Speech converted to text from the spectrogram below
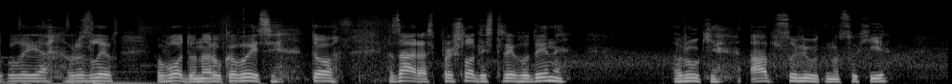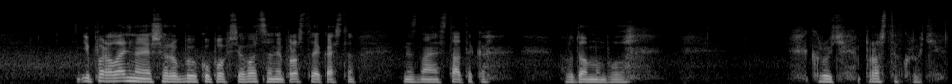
коли я розлив воду на рукавиці, то зараз пройшло десь 3 години. Руки абсолютно сухі. І паралельно я ще робив купу всього. Це не просто якась там, не знаю, статика вдома була. Круть, просто круть.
